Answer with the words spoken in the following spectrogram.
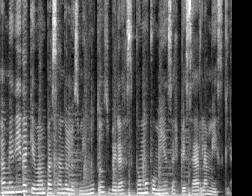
A medida que van pasando los minutos verás cómo comienza a espesar la mezcla.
